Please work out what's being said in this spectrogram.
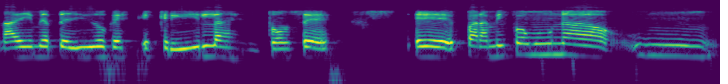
nadie me ha pedido que, escribirlas. Entonces, eh, para mí fue una un,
